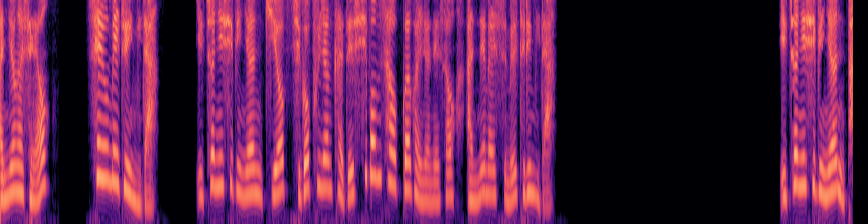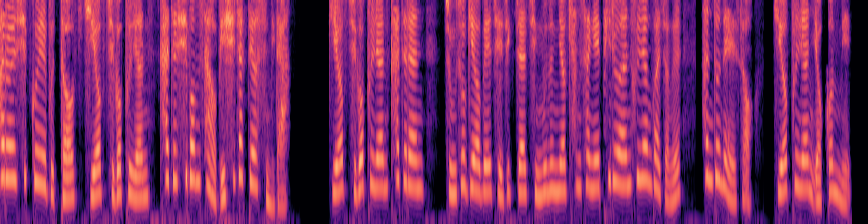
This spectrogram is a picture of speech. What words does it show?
안녕하세요. 세우메듀입니다. 2022년 기업 직업훈련 카드 시범 사업과 관련해서 안내 말씀을 드립니다. 2022년 8월 19일부터 기업 직업훈련 카드 시범 사업이 시작되었습니다. 기업 직업훈련 카드란 중소기업의 재직자 직무 능력 향상에 필요한 훈련 과정을 한도 내에서 기업 훈련 여건 및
